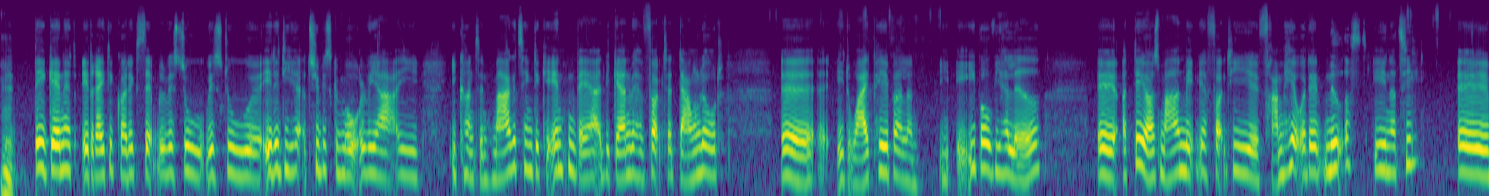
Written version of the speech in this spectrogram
mm det er igen et, et rigtig godt eksempel, hvis du, hvis du øh, et af de her typiske mål, vi har i, i content marketing, det kan enten være, at vi gerne vil have folk til at downloade øh, et white paper eller en e-bog, vi har lavet. Øh, og det er også meget almindeligt, at folk de øh, fremhæver den nederst i en artikel. Øh,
